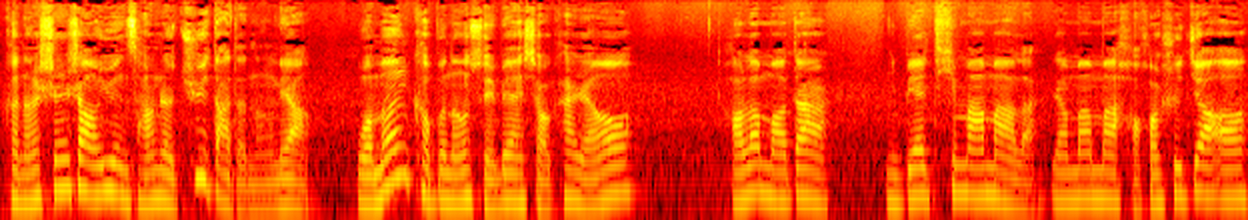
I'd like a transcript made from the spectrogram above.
可能身上蕴藏着巨大的能量，我们可不能随便小看人哦。好了，毛蛋儿，你别踢妈妈了，让妈妈好好睡觉啊。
